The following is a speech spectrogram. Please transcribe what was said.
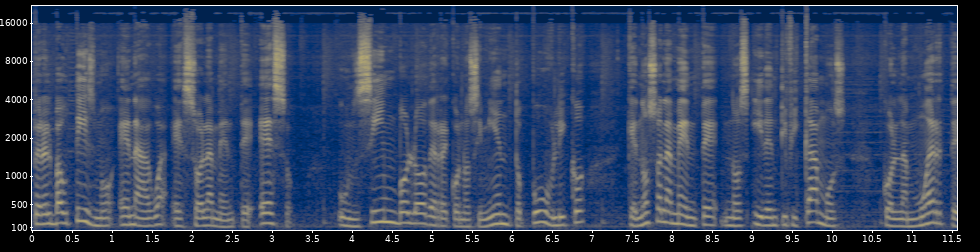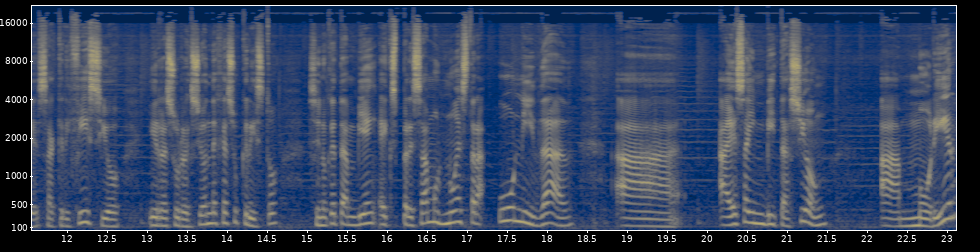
Pero el bautismo en agua es solamente eso, un símbolo de reconocimiento público que no solamente nos identificamos con la muerte, sacrificio y resurrección de Jesucristo, sino que también expresamos nuestra unidad a, esa invitación a morir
